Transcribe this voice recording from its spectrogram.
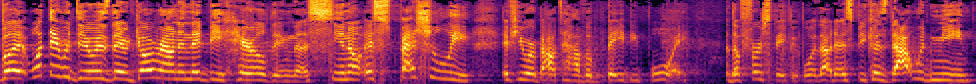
But what they would do is they would go around and they'd be heralding this, you know, especially if you were about to have a baby boy. the first baby boy, that is, because that would mean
